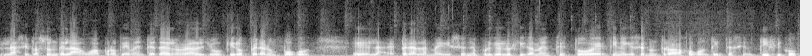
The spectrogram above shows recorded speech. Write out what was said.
la, situación del agua propiamente tal real, yo quiero esperar un poco, esperar las mediciones, porque lógicamente esto tiene que ser un trabajo con tinte científico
